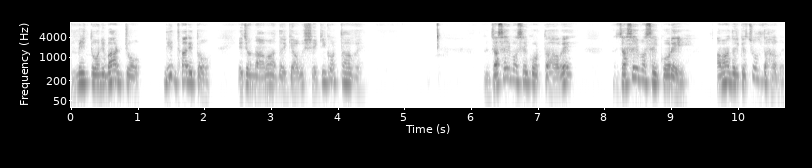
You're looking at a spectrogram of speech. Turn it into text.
মৃত্যু অনিবার্য, নির্ধারিত। এজন্য আমাদেরকে অবশ্যই কি করতে হবে? যাচাই বাছাই করতে হবে। যাচাই বাছাই করে আমাদেরকে চলতে হবে।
